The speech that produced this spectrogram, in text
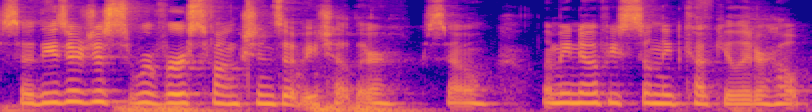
So these are just reverse functions of each other. So let me know if you still need calculator help.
